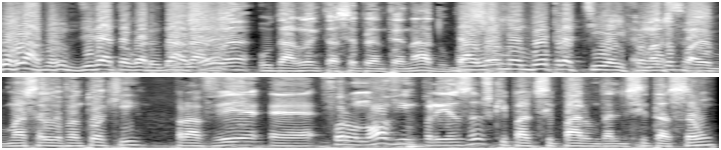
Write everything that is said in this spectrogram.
Vamos lá, vamos direto agora. O Darlan, o Darlan que está sempre antenado. Darlan mandou para ti a informação. Mandou, o Marcelo levantou aqui para ver. É, foram nove empresas que participaram da licitação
